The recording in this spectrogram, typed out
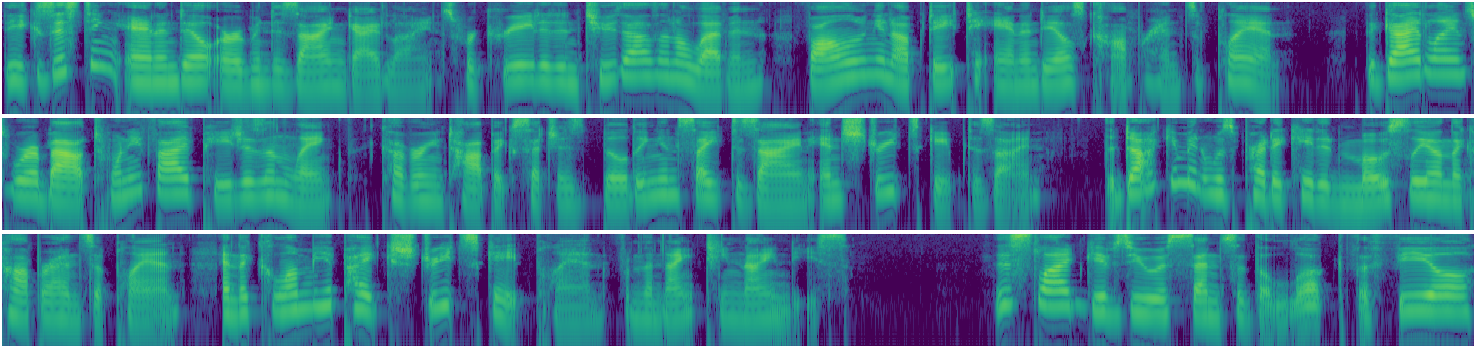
The existing Annandale Urban Design Guidelines were created in 2011 following an update to Annandale's comprehensive plan. The guidelines were about 25 pages in length, covering topics such as building and site design and streetscape design. The document was predicated mostly on the Comprehensive Plan and the Columbia Pike Streetscape Plan from the 1990s. This slide gives you a sense of the look, the feel,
